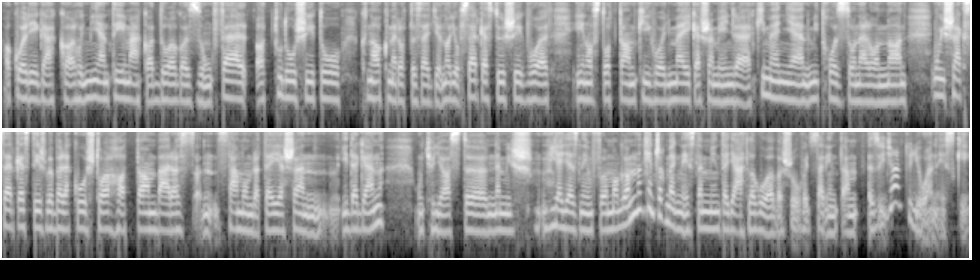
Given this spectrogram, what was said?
a kollégákkal, hogy milyen témákat dolgozzunk fel, a tudósítóknak, mert ott ez egy nagyobb szerkesztőség volt, én osztottam ki, hogy melyik eseményre kimenjen, mit hozzon el onnan. Újságszerkesztésbe belekóstolhattam, bár az számomra teljesen idegen, úgyhogy azt nem is jegyezném föl magamnak. Én csak megnéztem, mint egy átlag olvasó, hogy szerintem ez így hát, jól néz ki.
